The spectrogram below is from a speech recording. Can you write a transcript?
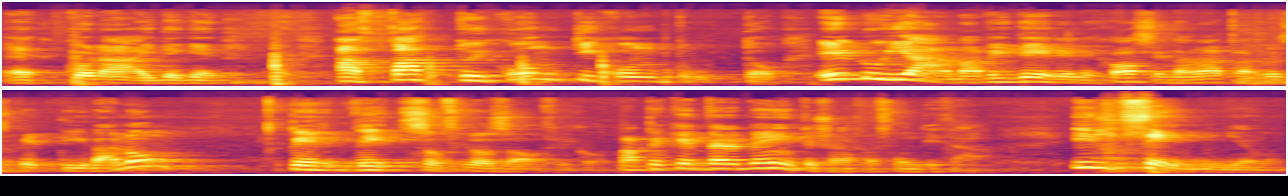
eh, con Heidegger, ha fatto i conti con tutto e lui ama vedere le cose da un'altra prospettiva, non per vezzo filosofico, ma perché veramente c'è una profondità. Il segno,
